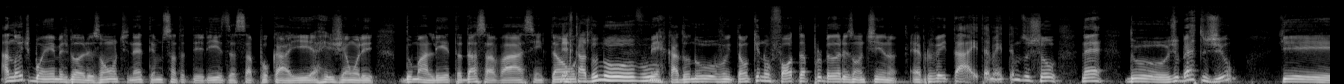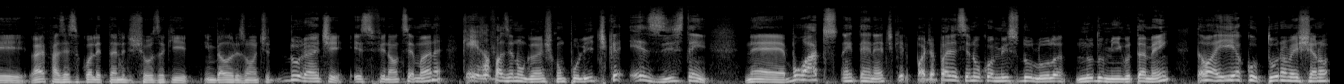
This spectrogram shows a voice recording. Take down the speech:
a Noite Boêmia de Belo Horizonte, né? Temos Santa Teresa, Sapucaí, a região ali do Maleta, da Savassi, então... Mercado Novo. Mercado Novo. Então, o que não falta pro Belo Horizontino é aproveitar. E também temos o show, né, do Gilberto Gil, que vai fazer essa coletânea de shows aqui em Belo Horizonte durante esse final de semana. Quem está fazendo um gancho com política, existem né, boatos na internet que ele pode aparecer no comício do Lula no domingo também. Então aí a cultura mexendo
